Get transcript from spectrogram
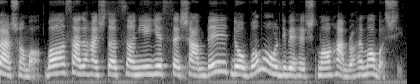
بر شما. با 180 ثانیه سه شنبه دوم اردیبهشت ماه همراه ما باشید.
